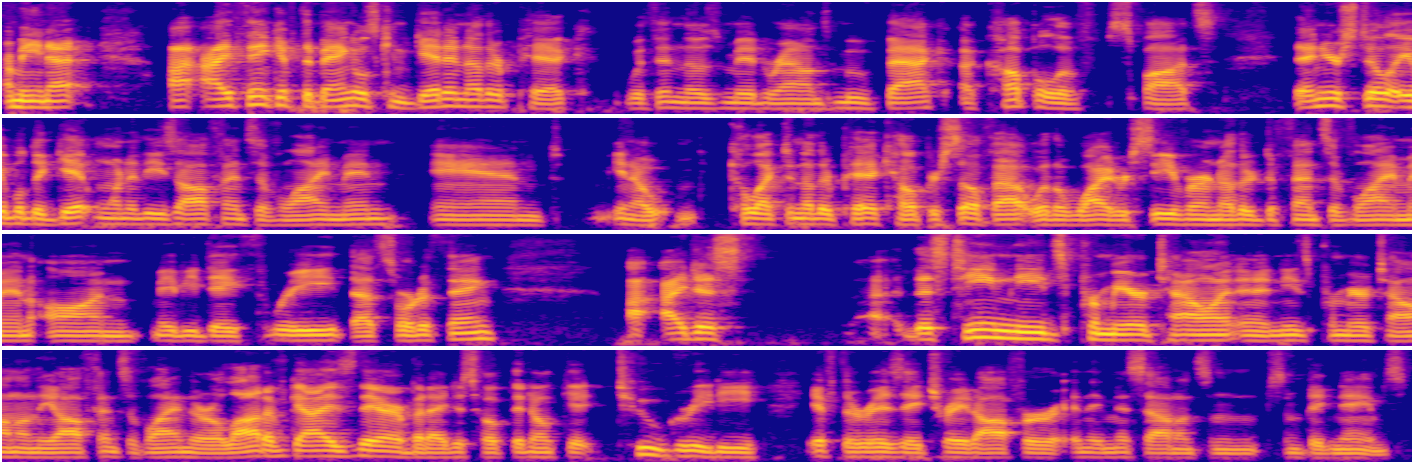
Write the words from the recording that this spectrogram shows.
I mean, I, I think if the Bengals can get another pick within those mid rounds, move back a couple of spots, then you're still able to get one of these offensive linemen and you know collect another pick, help yourself out with a wide receiver, another defensive lineman on maybe day three, that sort of thing. I, I just uh, this team needs premier talent and it needs premier talent on the offensive line. There are a lot of guys there, but I just hope they don't get too greedy if there is a trade offer and they miss out on some some big names.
